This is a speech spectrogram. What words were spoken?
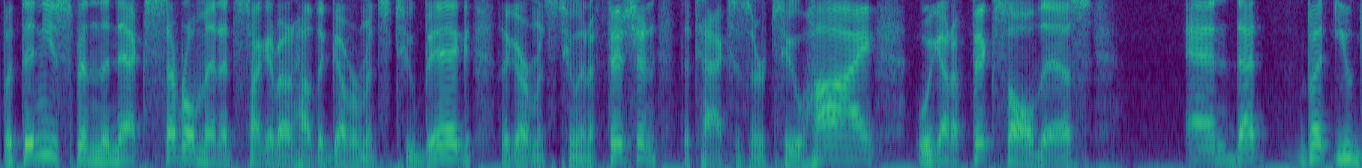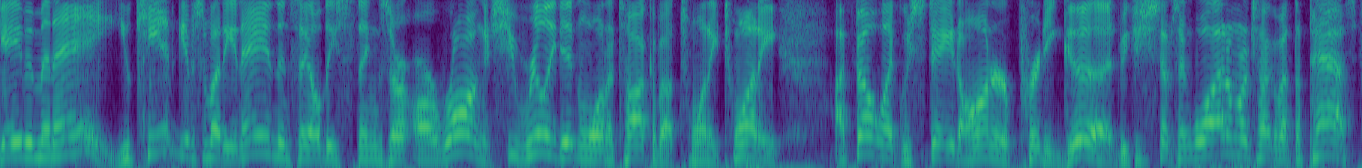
but then you spend the next several minutes talking about how the government's too big, the government's too inefficient, the taxes are too high. We got to fix all this, and that but you gave him an A. You can't give somebody an A and then say all these things are, are wrong. And she really didn't want to talk about 2020. I felt like we stayed on her pretty good because she kept saying, Well, I don't want to talk about the past.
